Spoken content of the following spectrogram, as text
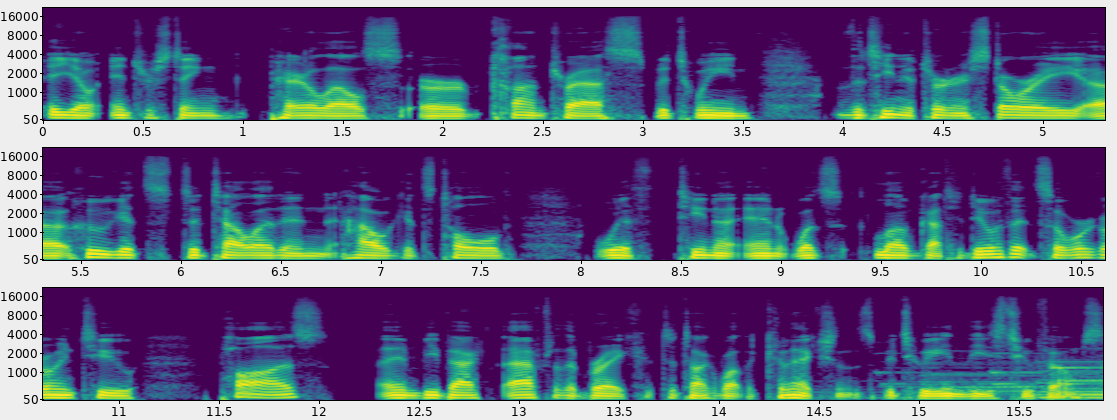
you know interesting parallels or contrasts between the Tina Turner story, uh, who gets to tell it, and how it gets told with Tina, and what's love got to do with it. So we're going to pause and be back after the break to talk about the connections between these two films.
